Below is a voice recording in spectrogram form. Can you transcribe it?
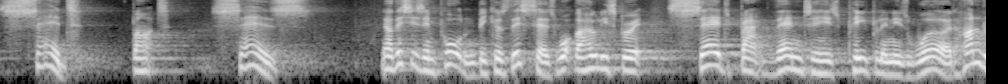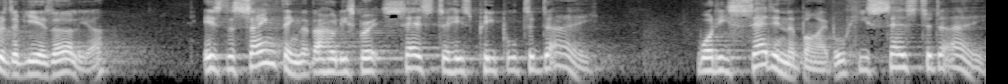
said, but says. Now, this is important because this says what the Holy Spirit said back then to his people in his word hundreds of years earlier is the same thing that the Holy Spirit says to his people today. What he said in the Bible, he says today.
